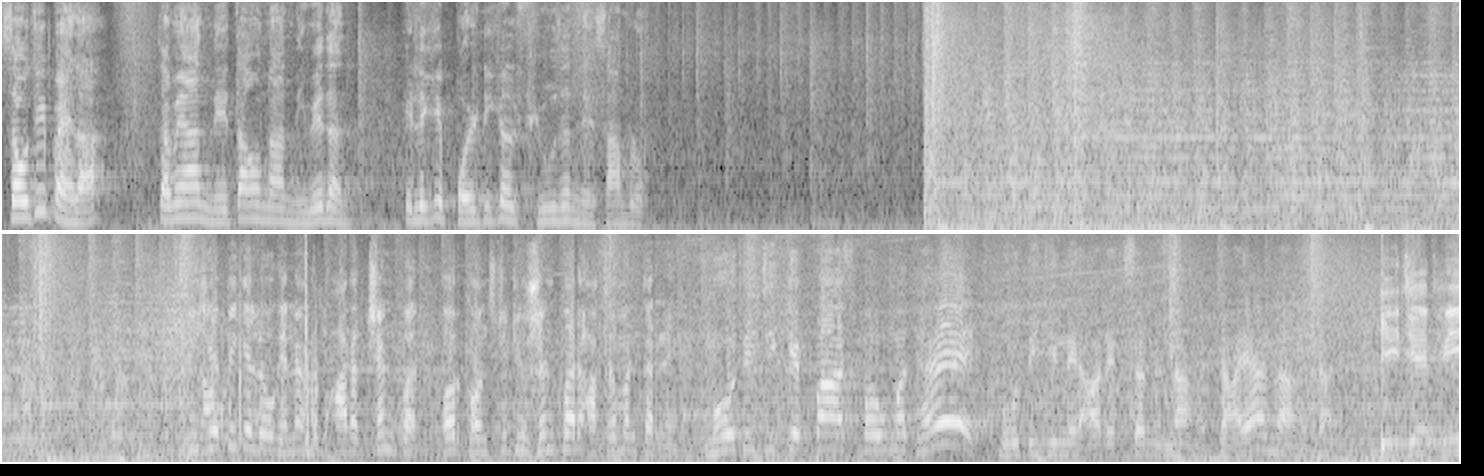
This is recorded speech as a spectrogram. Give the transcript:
સૌથી પહેલાં તમે આ નેતાઓના નિવેદન એટલે કે પોલિટિકલ ફ્યુઝનને સાંભળો बीजेपी के लोग हैं ना आरक्षण पर और कॉन्स्टिट्यूशन पर आक्रमण कर रहे हैं मोदी जी के पास बहुमत है मोदी जी ने आरक्षण ना हटाया ना हटाया बीजेपी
